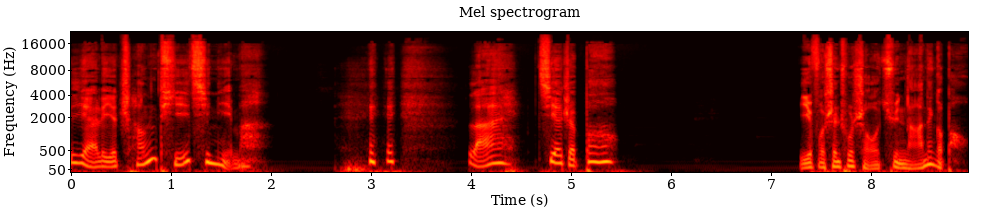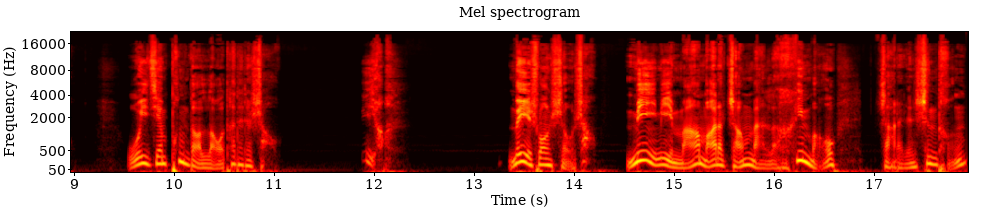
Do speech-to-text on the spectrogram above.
夜里常提起你嘛，嘿嘿，来接着包。姨父伸出手去拿那个包，无意间碰到老太太的手，哎呀，那双手上密密麻麻的长满了黑毛，扎的人生疼。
